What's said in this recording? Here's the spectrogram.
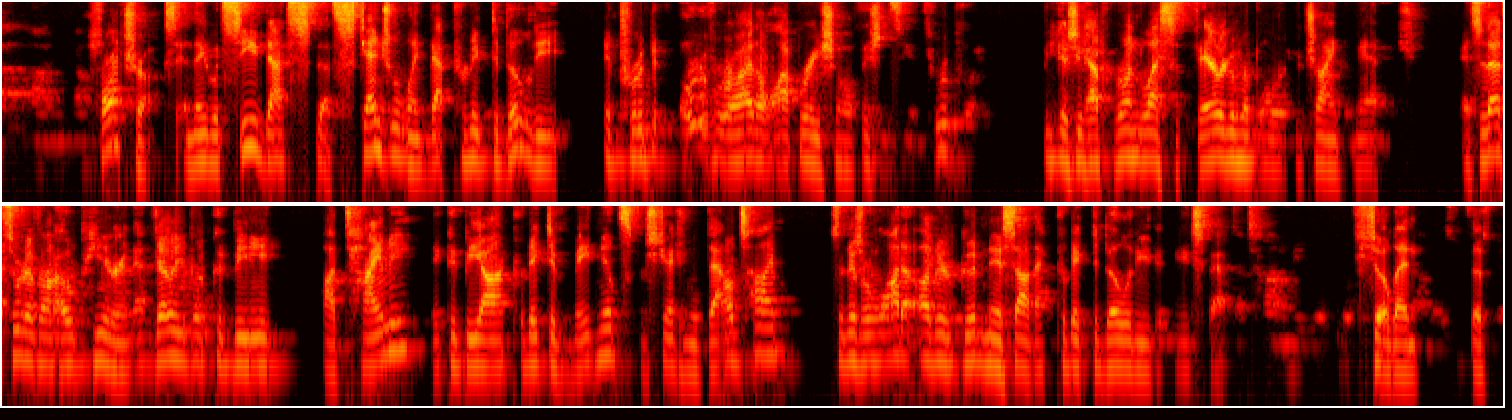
haul trucks, and they would see that that scheduling, that predictability, improved overall operational efficiency and throughput because you have run less variable you're trying to manage. And so that's sort of our hope here. And that variable could be on timing, it could be on predictive maintenance for scheduled downtime. So there's a lot of other goodness on that predictability that we expect autonomy will fill in on those, those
